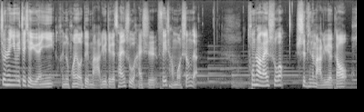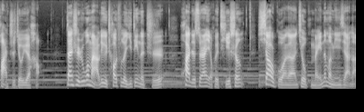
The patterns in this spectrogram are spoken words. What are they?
正是因为这些原因，很多朋友对码率这个参数还是非常陌生的。通常来说，视频的码率越高，画质就越好。但是如果码率超出了一定的值，画质虽然也会提升，效果呢就没那么明显了。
